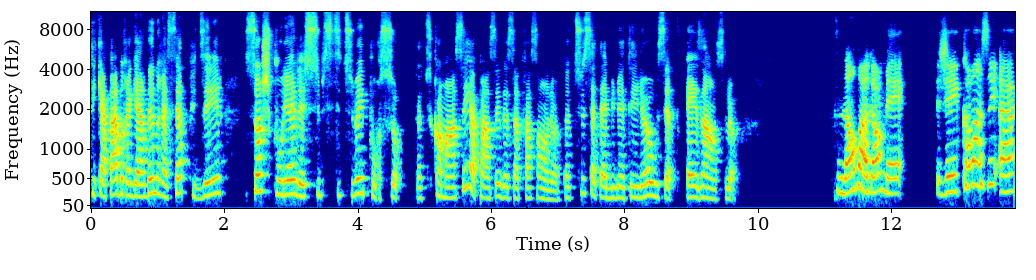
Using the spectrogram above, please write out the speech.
tu es capable de regarder une recette puis dire ça, je pourrais le substituer pour ça? As-tu commencé à penser de cette façon-là? As-tu cette habileté-là ou cette aisance-là? Non, pas encore, mais j'ai commencé à.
